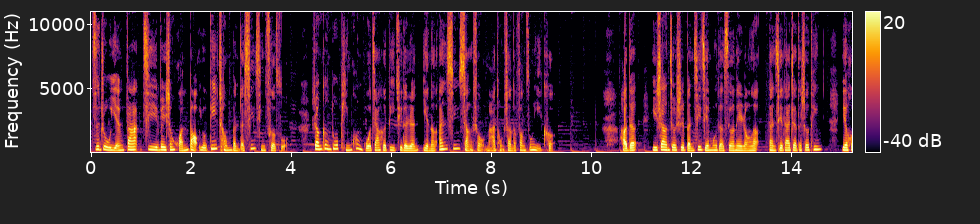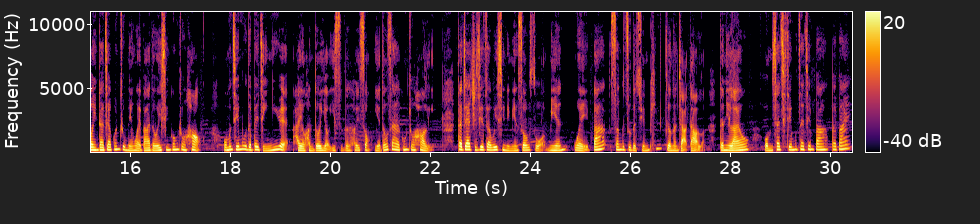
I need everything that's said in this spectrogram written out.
资助研发既卫生环保又低成本的新型厕所。让更多贫困国家和地区的人也能安心享受马桶上的放松一刻。好的，以上就是本期节目的所有内容了，感谢大家的收听，也欢迎大家关注“绵尾巴”的微信公众号。我们节目的背景音乐还有很多有意思的推送，也都在公众号里，大家直接在微信里面搜索“绵尾巴”三个字的全拼就能找到了，等你来哦。我们下期节目再见吧，拜拜。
